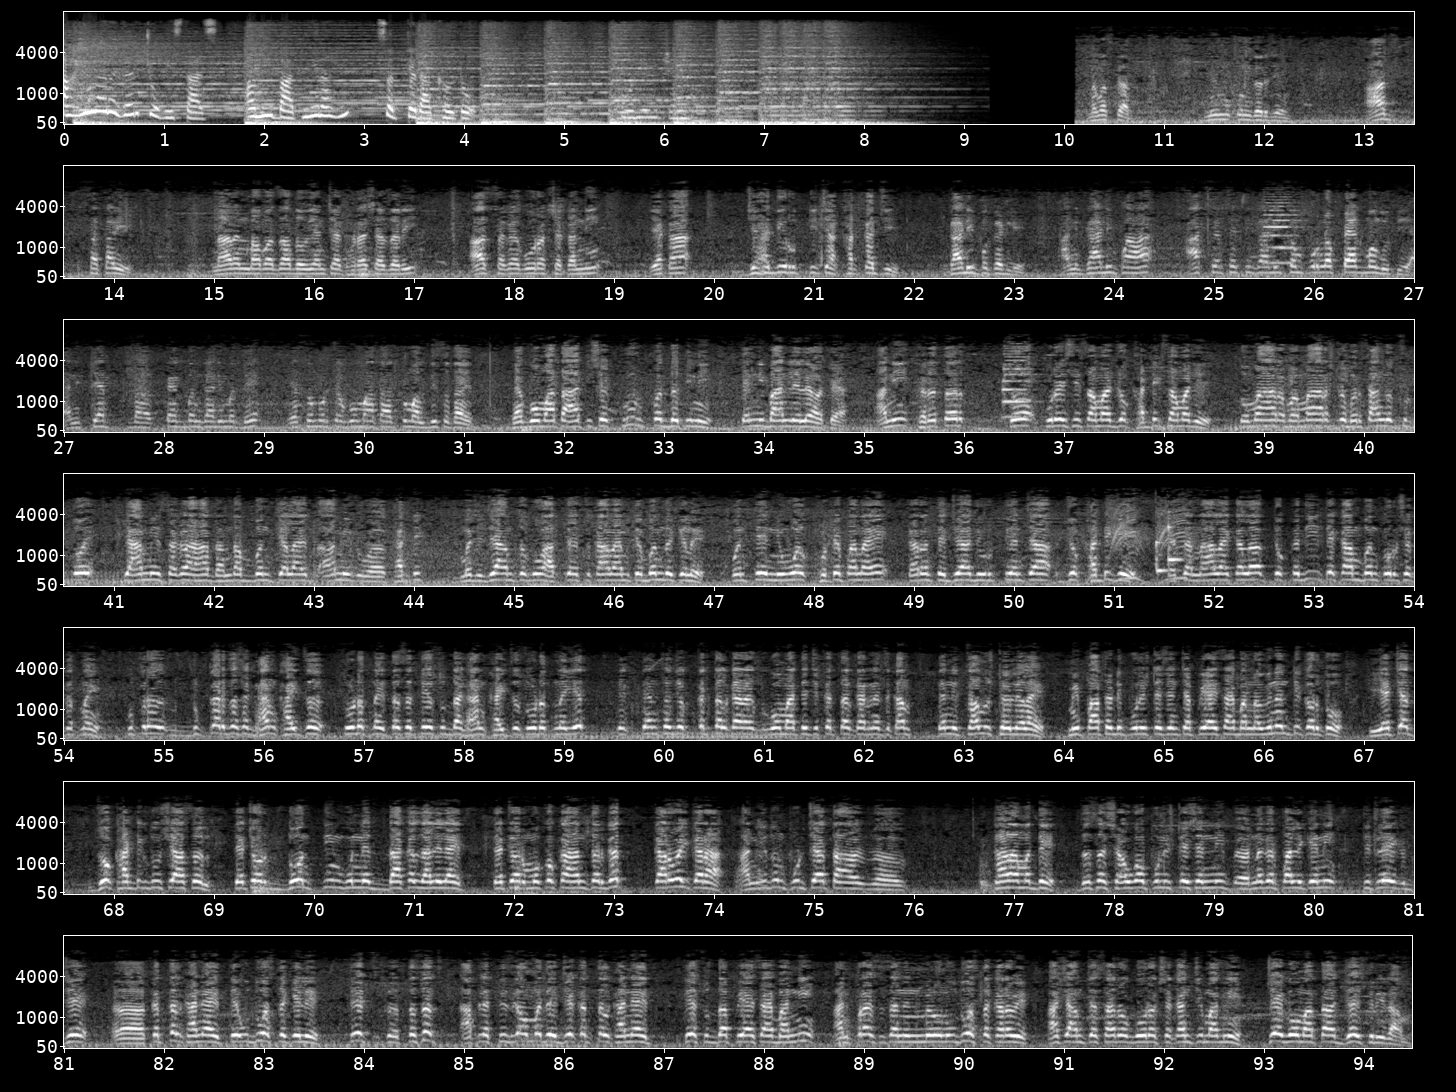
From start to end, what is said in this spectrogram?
अहिल्यानगर चोवीस तास. आम्ही बातमी नाही सत्य दाखवतो. नमस्कार. मी मुकुंद गर्जे. आज सकाळी नारायणबाबा जाधव यांच्या घराशेजारी आज सगळ्या गोरक्षकांनी एका जेहादी वृत्तीच्या खटकाची गाडी पकडली. आणि गाडी पहा अक्षरशःची गाडी संपूर्ण पॅक बंद होती. आणि त्या पॅक बंद गाडीमध्ये या समोरच्या गोमाता तुम्हाला दिसत आहेत. या गोमाता अतिशय क्रूर पद्धतीने त्यांनी बांधलेल्या होत्या. आणि खरं तर तो कुरेशी समाज जो खाटिक समाज आहे तो महारा- महाराष्ट्रभर सांगत सुटतोय की आम्ही सगळा हा धंदा बंद केलाय. आम्ही खाटिक म्हणजे जे आमचं गो हत्याचं काम आहे आम्ही ते बंद केलंय. पण ते निव्वळ खोटेपणा आहे कारण ते ज्या वृत्ती यांच्या जो खाटीक आहे त्याच्या नालायकाला तो कधीही ते काम बंद करू शकत नाही. कुत्र डुक्कर जसं घाण खायचं सोडत नाही तसं ते सुद्धा घाण खायचं सोडत नाहीयेत. ते त्यांचं जे कत्तल करायचं गोमातेची कत्तल करण्याचं काम त्यांनी चालूच ठेवलेलं आहे. मी पाथर्डी पोलीस स्टेशनच्या पीआय साहेबांना विनंती करतो की याच्यात जो खाटीक दोषी असेल त्याच्यावर दोन तीन गुन्हे दाखल झालेले आहेत. त्याच्यावर मोकोका अंतर्गत कारवाई करा. आणि इथून पुढच्या ता- काळामध्ये जसं शावगाव पोलीस स्टेशननी नगरपालिकेनी तिथले जे कत्तलखाने आहेत ते उद्ध्वस्त केले. ते तसंच आपल्या तिसगावमध्ये जे कत्तलखाने आहेत ते सुद्धा पीआय साहेबांनी आणि प्रशासनाने मिळून उद्ध्वस्त करावे अशी आमच्या सर्व गोरक्षकांची मागणी. जय गोमाता जय श्रीराम.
